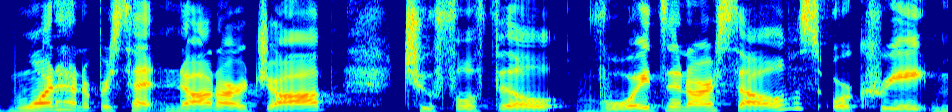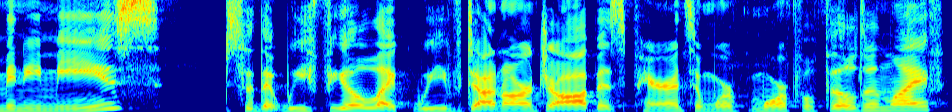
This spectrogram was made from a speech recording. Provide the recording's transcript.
100% not our job to fulfill voids in ourselves or create mini me's so that we feel like we've done our job as parents and we're more fulfilled in life.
